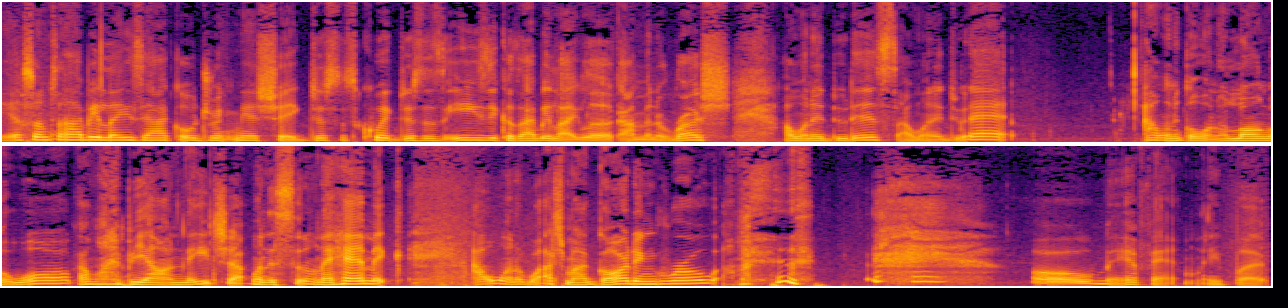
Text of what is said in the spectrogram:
Yeah, sometimes I be lazy. I go drink me a shake just as quick, just as easy, because I be like, look, I'm in a rush. I want to do this. I want to do that. I want to go on a longer walk. I want to be out in nature. I want to sit on a hammock. I want to watch my garden grow. oh man, family. But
